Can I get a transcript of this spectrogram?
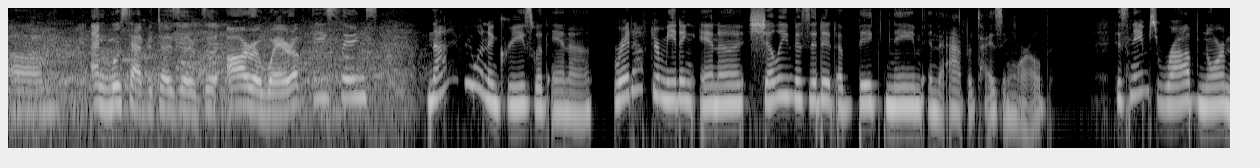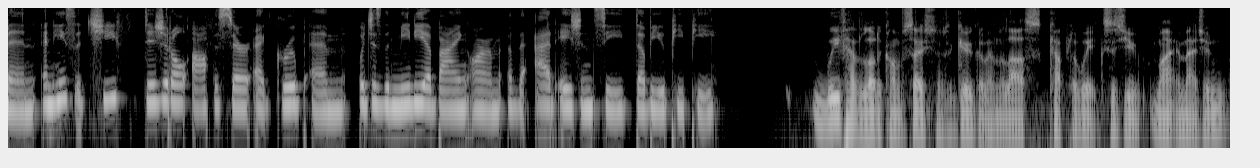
Um, and most advertisers are aware of these things. Not everyone agrees with Anna. Right after meeting Anna, Shelly visited a big name in the advertising world. His name's Rob Norman, and he's the chief digital officer at Group M, which is the media buying arm of the ad agency WPP. We've had a lot of conversations with Google in the last couple of weeks, as you might imagine,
